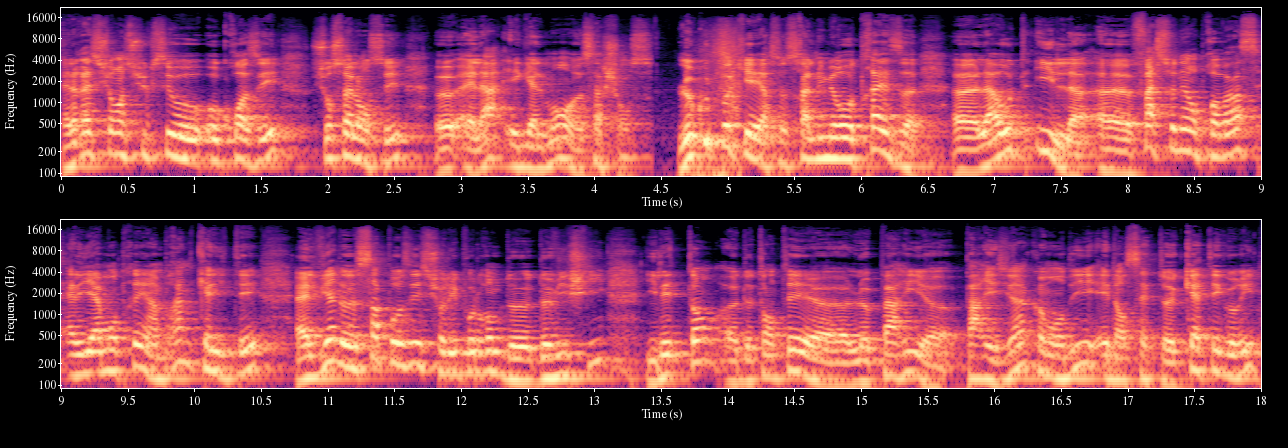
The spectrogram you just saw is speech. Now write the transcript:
Elle reste sur un succès au croisé, sur sa lancée, elle a également sa chance. Le coup de poker, ce sera le numéro 13, euh, la Haute Île, euh, façonnée en province. Elle y a montré un brin de qualité. Elle vient de s'imposer sur l'hippodrome de, Vichy. Il est temps euh, de tenter le pari parisien, comme on dit, et dans cette catégorie,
